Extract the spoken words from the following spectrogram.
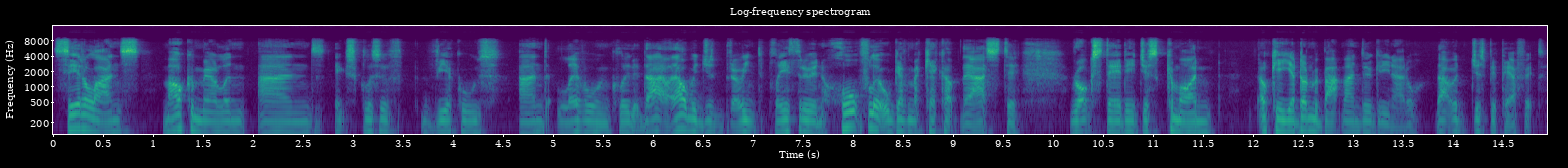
Sara Lance, Malcolm Merlyn, and exclusive vehicles and level included. That that'll be just brilliant to play through, and hopefully it will give him a kick up the ass to Rocksteady. Just come on, okay, you're done with Batman. Do Green Arrow. That would just be perfect.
